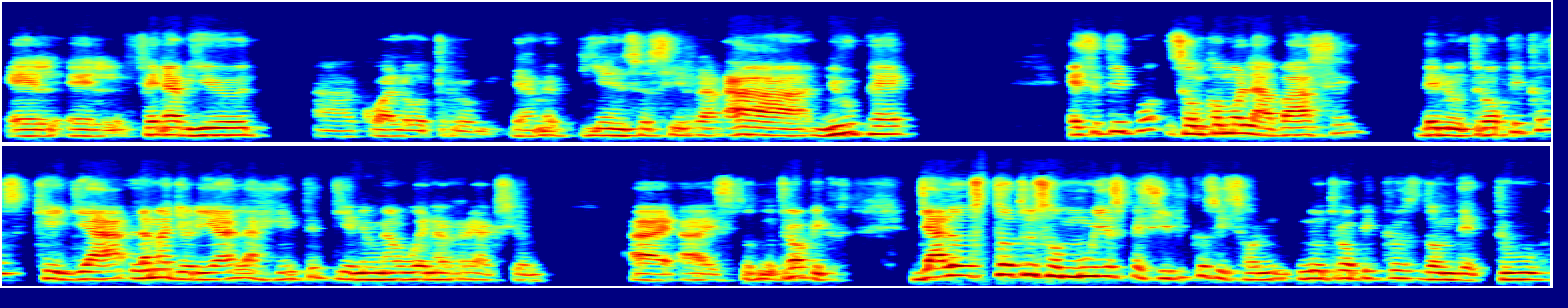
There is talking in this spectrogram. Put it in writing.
el, el Uh, ¿cuál otro? Déjame pienso si... Ah, Nupet. Ese tipo son como la base de neutrópicos que ya la mayoría de la gente tiene una buena reacción a, estos neutrópicos. Ya los otros son muy específicos y son neutrópicos donde tú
